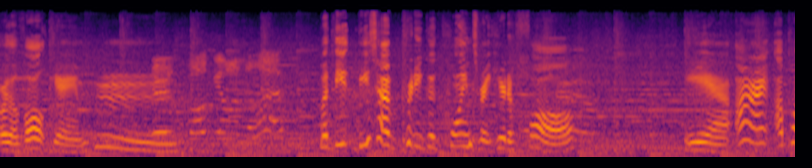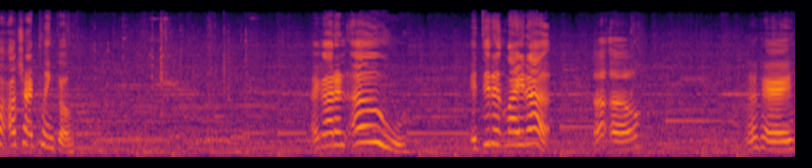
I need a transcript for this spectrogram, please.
or the vault game. Hmm. There's ball game on the left. But these, these have pretty good coins right here to fall. Yeah. All right. I'll put, I'll try Plinko. I got an O. It didn't light up. Uh-oh. Okay,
